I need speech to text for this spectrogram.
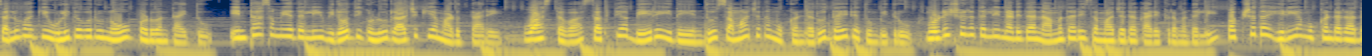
ಸಲುವಾಗಿ ಉಳಿದವರು ನೋವು ಪಡುವಂತಾಯ್ತು. ಇಂಥ ಸಮಯದಲ್ಲಿ ವಿರೋಧಿಗಳು ರಾಜಕೀಯ ಮಾಡುತ್ತಾರೆ. ವಾಸ್ತವ ಸತ್ಯ ಬೇರೆ ಇದೆ ಎಂದು ಸಮಾಜದ ಮುಖಂಡರು ಧೈರ್ಯ ತುಂಬಿದ್ರು. ಮುರುಡೇಶ್ವರದಲ್ಲಿ ನಡೆದ ಸಮಾಜದ ಕಾರ್ಯಕ್ರಮದಲ್ಲಿ ಪಕ್ಷದ ಹಿರಿಯ ಮುಖಂಡರಾದ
